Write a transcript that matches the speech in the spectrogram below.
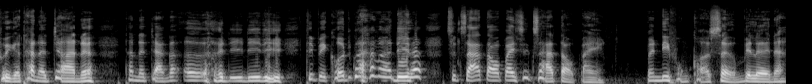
คุยกับท่านอาจารย์นะท่านอาจารย์ก็เออดีดีดีที่ไปค้นคว้ามาดีแล้วศึกษาต่อไปศึกษาต่อไปเป็นดีผมขอเสริมไปเลยนะ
